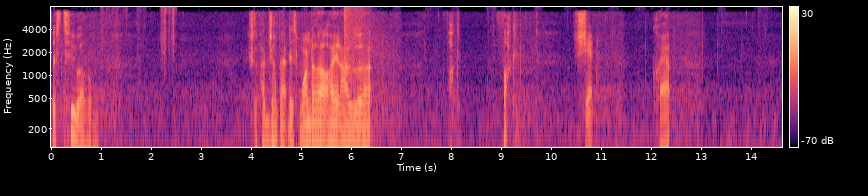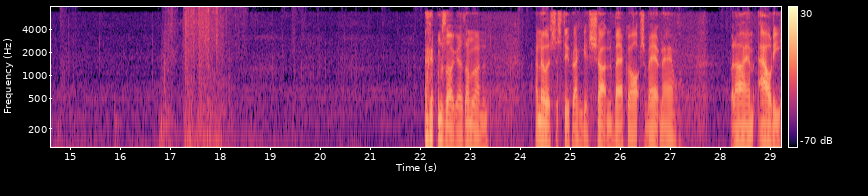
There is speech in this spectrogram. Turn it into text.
There's two of them. Actually, if I jump out this window out here and I... Uh, fuck. Fuck. Shit. Crap. I'm sorry guys, I'm running. I know it's just stupid, I can get shot in the back arch about now. But I am outie.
